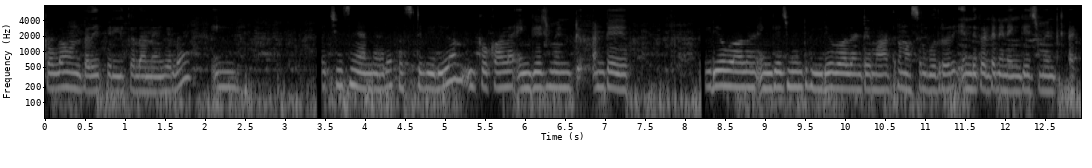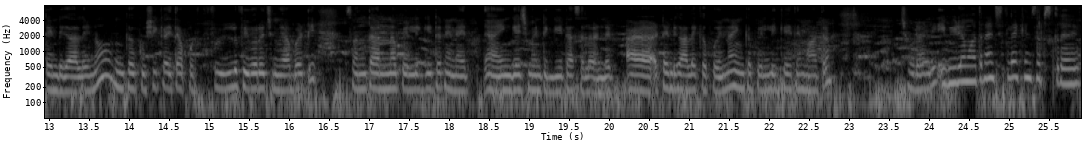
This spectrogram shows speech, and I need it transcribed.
కళ ఉంటుంది పెళ్ళి కళ అనే కళ. ఈ వచ్చేసి నేను కదా ఫస్ట్ వీడియో. ఇంకొక ఎంగేజ్మెంట్ అంటే వీడియో కావాలని ఎంగేజ్మెంట్ వీడియో కావాలంటే మాత్రం అసలు కుదరదు. ఎందుకంటే నేను ఎంగేజ్మెంట్ అటెండ్ కాలేను. ఇంకా ఖుషికి అయితే అప్పుడు ఫుల్ ఫీవర్ వచ్చింది కాబట్టి సొంత అన్న పెళ్ళి గీట నేను ఎంగేజ్మెంట్ గీట అసలు అటెండ్ కాలేకపోయినా. ఇంకా పెళ్ళికి అయితే మాత్రం చూడండి. ఈ వీడియో మాత్రం నచ్చితే లైక్ అండ్ సబ్స్క్రైబ్.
